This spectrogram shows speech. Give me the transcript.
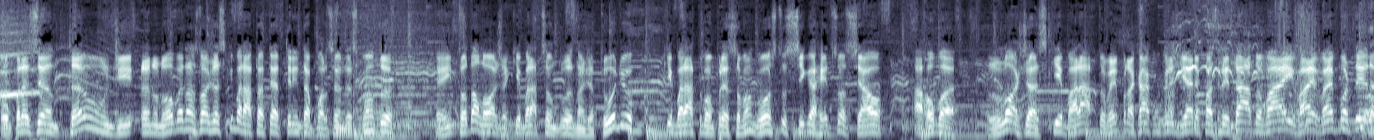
o presentão de Ano Novo é nas lojas Quebrato, até 30% de desconto em toda a loja. Quebrato são duas na Getúlio, Quebrato, bom preço, bom gosto. Siga a rede social, arroba lojas Quebrato. Vem pra cá com crediário facilitado, vai, vai, vai, porteira.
